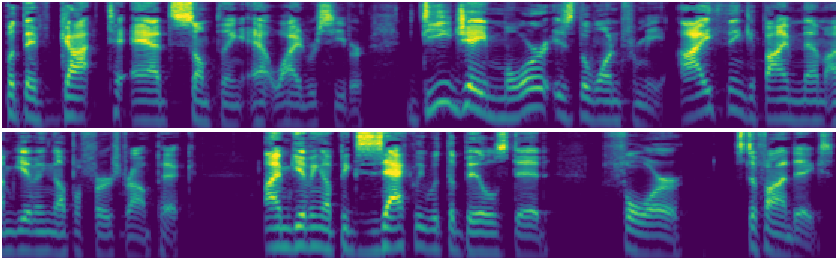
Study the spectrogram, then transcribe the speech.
But they've got to add something at wide receiver. DJ Moore is the one for me. I think if I'm them, I'm giving up a first round pick. I'm giving up exactly what the Bills did for Stefon Diggs.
